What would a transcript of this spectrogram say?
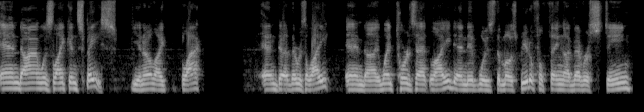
and I was like in space, you know, like black. And uh, there was a light, and I went towards that light, and it was the most beautiful thing I've ever seen.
